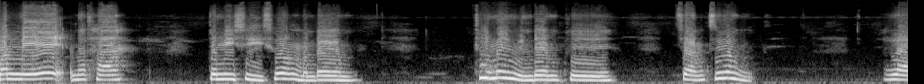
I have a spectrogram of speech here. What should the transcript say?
วันนี้นะคะ จะมีสี่ช่วงเหมือนเดิม ที่ไม่เหมือนเดิมคือสองช่วง เรา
